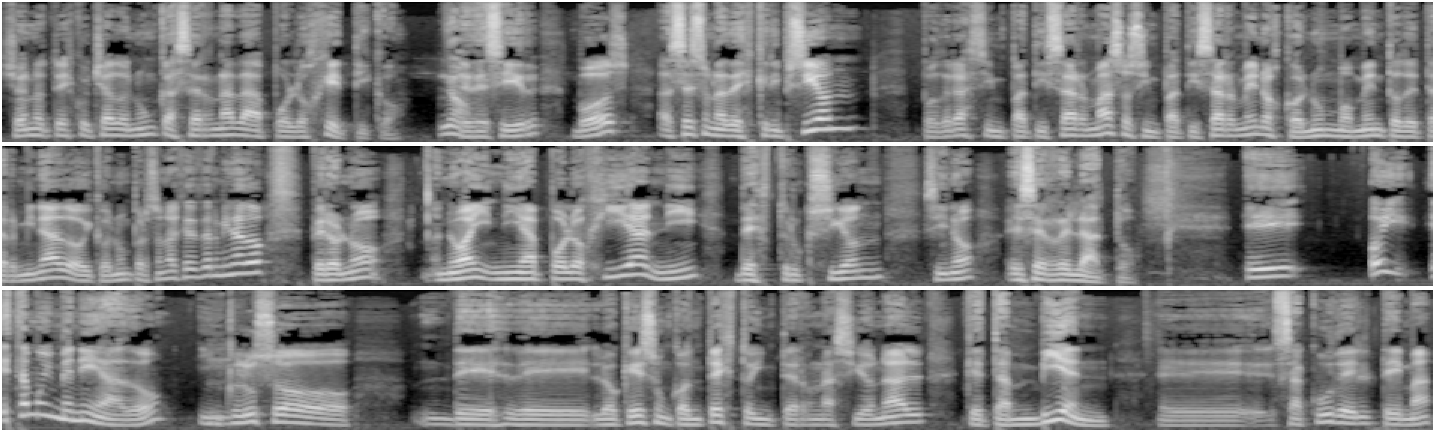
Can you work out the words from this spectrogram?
yo no te he escuchado nunca hacer nada apologético. No. Es decir, vos haces una descripción, podrás simpatizar más o simpatizar menos con un momento determinado y con un personaje determinado, pero no, no hay ni apología ni destrucción, sino ese relato. Eh, hoy está muy meneado, incluso desde lo que es un contexto internacional que también eh, sacude el tema,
